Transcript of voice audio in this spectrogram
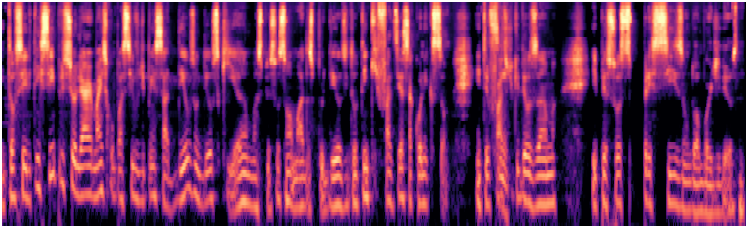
Então, assim, ele tem sempre esse olhar mais compassivo de pensar: Deus é um Deus que ama, as pessoas são amadas por Deus, então tem que fazer essa conexão entre o fato Sim. de que Deus ama e pessoas precisam do amor de Deus. Né?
